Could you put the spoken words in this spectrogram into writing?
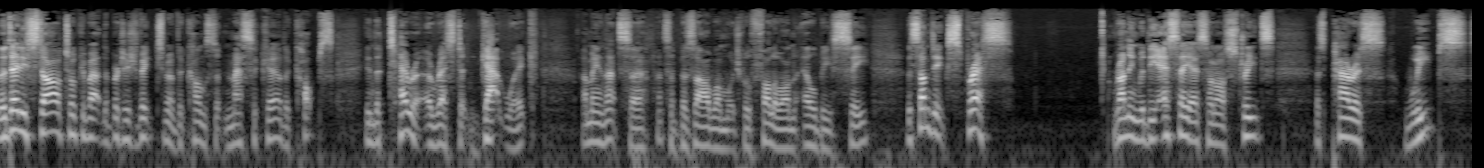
The Daily Star talk about the British victim of the concert massacre, the cops in the terror arrest at Gatwick. I mean, that's a, that's a bizarre one which will follow on LBC. The Sunday Express running with the SAS on our streets as Paris weeps.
